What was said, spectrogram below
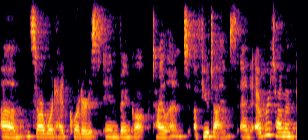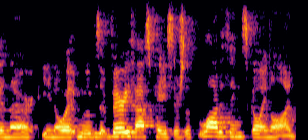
um, Starboard headquarters in Bangkok, Thailand, a few times, and every time I've been there, you know, it moves at very fast pace. There's a lot of things going on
